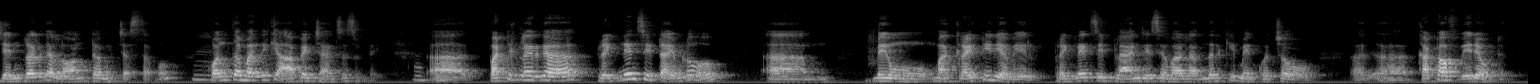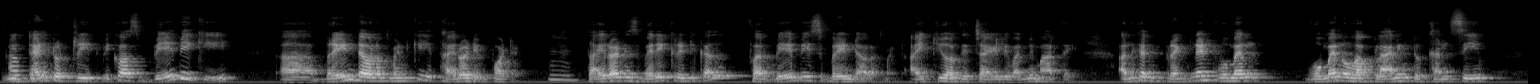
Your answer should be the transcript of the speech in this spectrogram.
జనరల్గా లాంగ్ టర్మ్ ఇచ్చేస్తాము. కొంతమందికి ఆపే ఛాన్సెస్ ఉంటాయి. పర్టికులర్గా ప్రెగ్నెన్సీ టైంలో మేము మా క్రైటీరియా వేరు. ప్రెగ్నెన్సీ ప్లాన్ చేసే వాళ్ళందరికీ మేము కొంచెం కట్ ఆఫ్ వేరే ఉంటుంది. We. Tend to treat because బేబీకి బ్రెయిన్ డెవలప్మెంట్కి thyroid important thyroid is very critical for babies brain development IQ of the child ఇవన్నీ మారుతాయి. అందుకని pregnant women women who are planning to conceive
